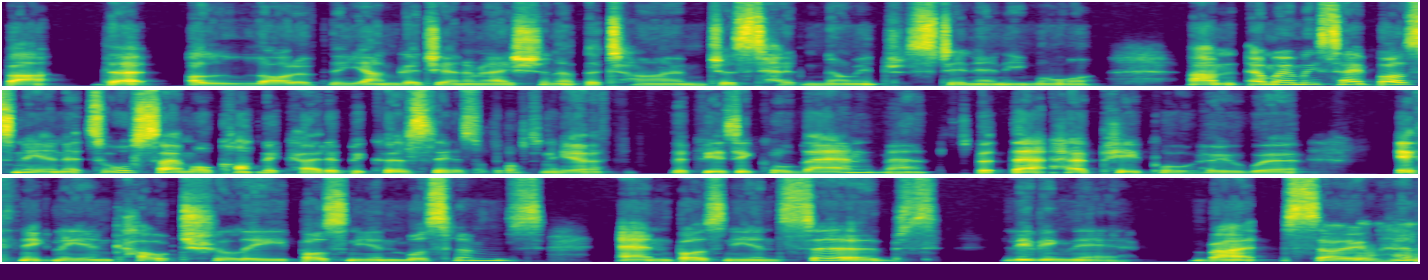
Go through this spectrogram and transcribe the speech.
but that a lot of the younger generation at the time just had no interest in anymore. Um, and when we say Bosnian, it's also more complicated because there's Bosnia, the physical land maps, but that had people who were ethnically and culturally Bosnian Muslims and Bosnian Serbs living there, right? So, mm-hmm.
